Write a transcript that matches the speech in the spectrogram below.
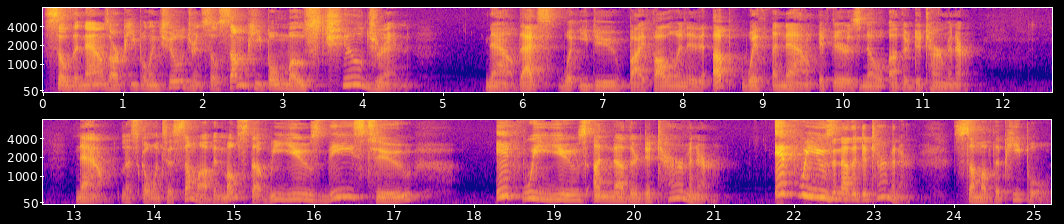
So the nouns are people and children. So some people, most children. Now, that's what you do by following it up with a noun if there is no other determiner. Now, let's go into some of and most of. We use these two if we use another determiner. If we use another determiner, some of the people,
